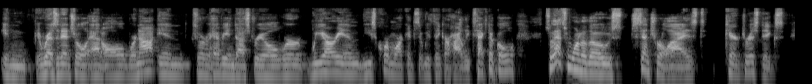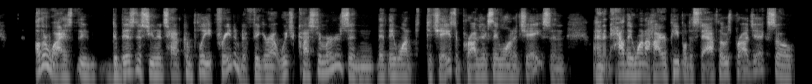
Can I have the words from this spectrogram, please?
in residential at all. We're not in sort of heavy industrial. We're we are in these core markets that we think are highly technical. So that's one of those centralized characteristics. Otherwise, the, the business units have complete freedom to figure out which customers and that they want to chase and projects they want to chase and, and how they want to hire people to staff those projects. So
